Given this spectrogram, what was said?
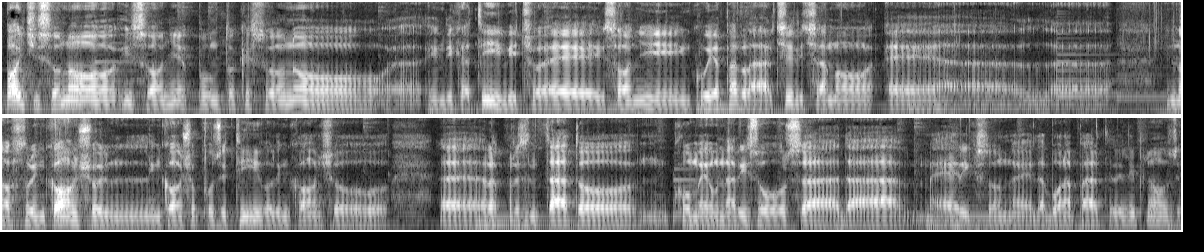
poi ci sono i sogni appunto che sono eh, indicativi, cioè i sogni in cui a parlarci diciamo è eh, il nostro inconscio, l'inconscio positivo, l'inconscio eh, rappresentato come una risorsa da Erickson e da buona parte dell'ipnosi,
